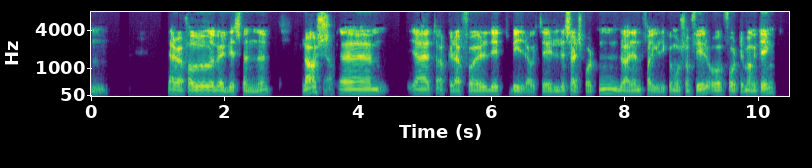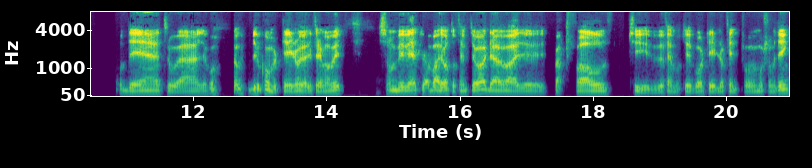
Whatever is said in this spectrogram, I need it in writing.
Mm. Det er i hvert fall veldig spennende. Lars, ja. jeg takker deg for ditt bidrag til seilsporten. Du er en fargerik og morsom fyr og får til mange ting. Og det tror jeg du kommer til å gjøre fremover. Som vi vet, du er bare 58 år. Det er i hvert fall 20-25 år til å finne på morsomme ting.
